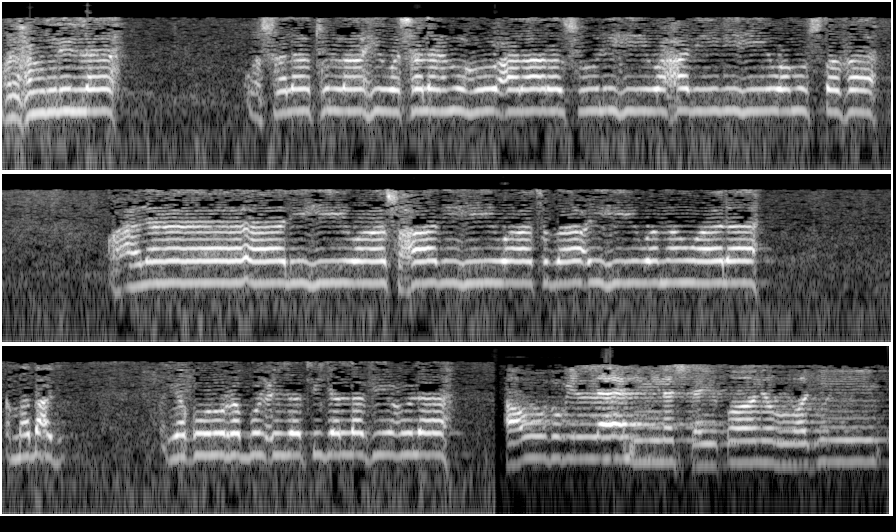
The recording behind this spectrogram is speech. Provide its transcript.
والحمد لله وصلاة الله وسلامه على رسوله وحبيبه ومصطفاه وعلى آله وأصحابه وأتباعه ومن والاه. أما بعد يقول رب العزة جل في علاه أعوذ بالله من الشيطان الرجيم.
